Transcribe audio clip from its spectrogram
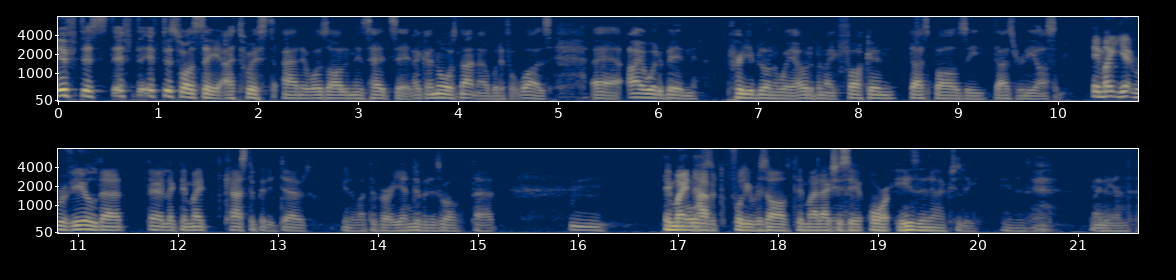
if this if if this was say a twist and it was all in his head, say like I know it's not now, but if it was, uh, I would have been pretty blown away. I would have been like, "Fucking, that's ballsy. That's really awesome." They might yet reveal that they're like they might cast a bit of doubt, you know, at the very end of it as well. That they mightn't have it fully resolved. They might actually say, or is it actually in his head by the end?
